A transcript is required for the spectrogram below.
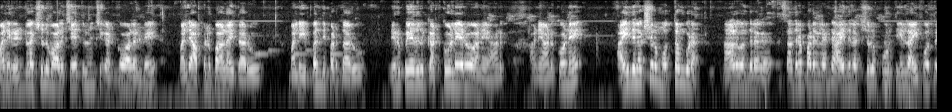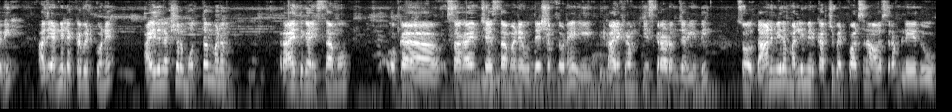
మళ్ళీ రెండు లక్షలు వాళ్ళ చేతుల నుంచి కట్టుకోవాలంటే మళ్ళీ అప్పులు పాలవుతారు మళ్ళీ ఇబ్బంది పడతారు నిరుపేదలు కట్టుకోలేరు అని అను అని అనుకోనే ఐదు లక్షలు మొత్తం కూడా నాలుగు వందల సదర ఐదు లక్షలు పూర్తి ఇల్లు అయిపోతుంది. అది అన్ని లెక్క పెట్టుకొనే ఐదు లక్షలు మొత్తం మనం రాయితీగా ఇస్తాము ఒక సహాయం చేస్తామనే ఉద్దేశంతోనే ఈ కార్యక్రమం తీసుకురావడం జరిగింది. సో దాని మీద మళ్ళీ మీరు ఖర్చు పెట్టుకోవాల్సిన అవసరం లేదు.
